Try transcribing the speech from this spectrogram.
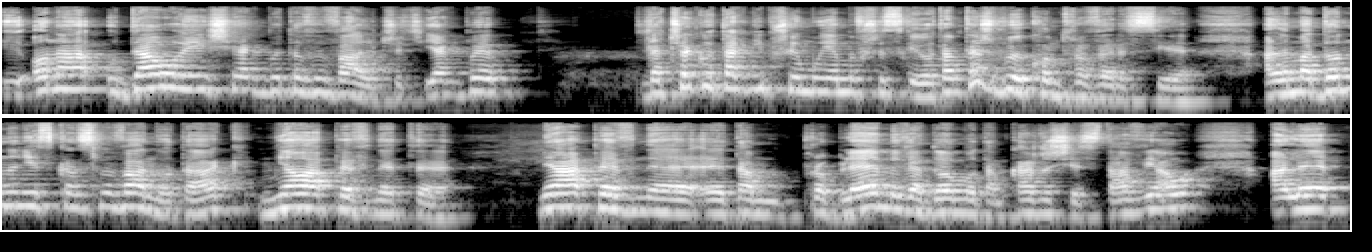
I ona udało jej się jakby to wywalczyć. Jakby dlaczego tak nie przyjmujemy wszystkiego? Tam też były kontrowersje, ale Madonna nie skancelowano, tak? Miała pewne te, miała pewne e, tam problemy, wiadomo, tam każdy się stawiał, ale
